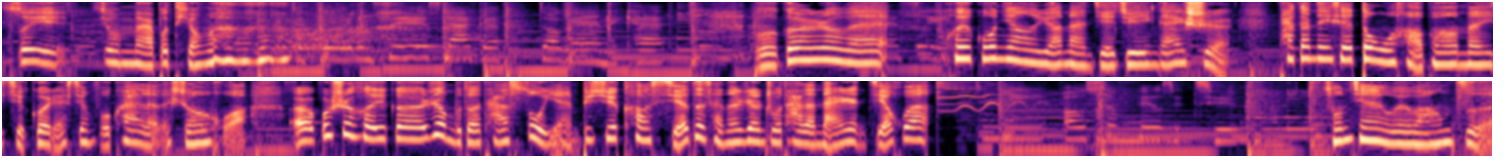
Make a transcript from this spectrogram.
所以就买不停嘛。我个人认为，灰姑娘的圆满结局应该是她跟那些动物好朋友们一起过着幸福快乐的生活，而不是和一个认不得她素颜、必须靠鞋子才能认出她的男人结婚。从前有位王子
